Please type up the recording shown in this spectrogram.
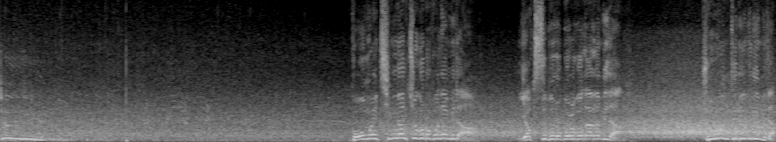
2. 공을 측면 쪽으로 보냅니다. 역습으로 몰고 나갑니다. 좋은 드리블입니다.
